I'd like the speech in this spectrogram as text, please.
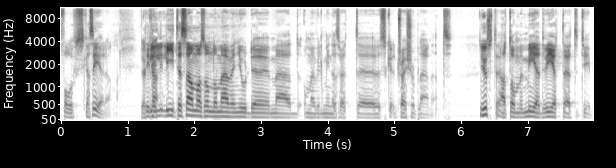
folk ska se den. Jag det är kan, li- lite samma som de även gjorde med, om jag vill minnas rätt, Sk- Treasure Planet. Just det. Att de medvetet typ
